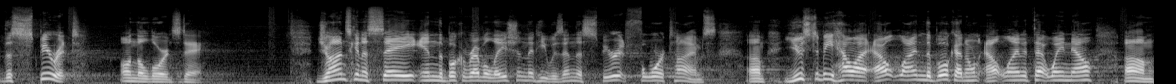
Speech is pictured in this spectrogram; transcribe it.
the Spirit on the Lord's Day. John's going to say in the book of Revelation that he was in the Spirit four times. Um, used to be how I outlined the book. I don't outline it that way now. Um,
